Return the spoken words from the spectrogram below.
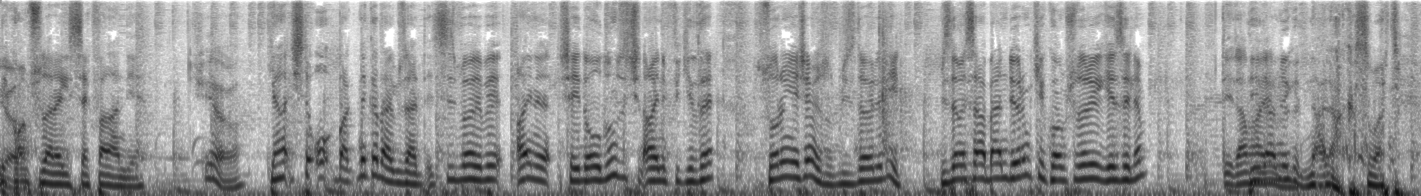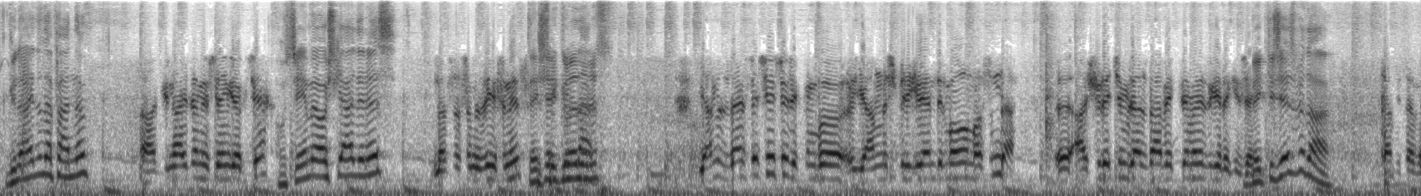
Bir komşulara gitsek falan diye. Yok. Ya işte o bak ne kadar güzel. Siz böyle bir aynı şeyde olduğunuz için aynı fikirde sorun yaşamıyorsunuz. Bizde öyle değil. Bizde mesela ben diyorum ki komşuları gezelim. Didem, Didem hayır. diyor ne alakası var? Günaydın efendim. Aa, Günaydın Hüseyin Gökçe. Hüseyin Bey hoş geldiniz. Nasılsınız, iyisiniz? Teşekkür ederiz. Yalnız ben size şey söyleyecektim, bu yanlış bilgilendirme olmasın da e, aşure için biraz daha beklemeniz gerekecek. Bekleyeceğiz mi daha? tabii tabii.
